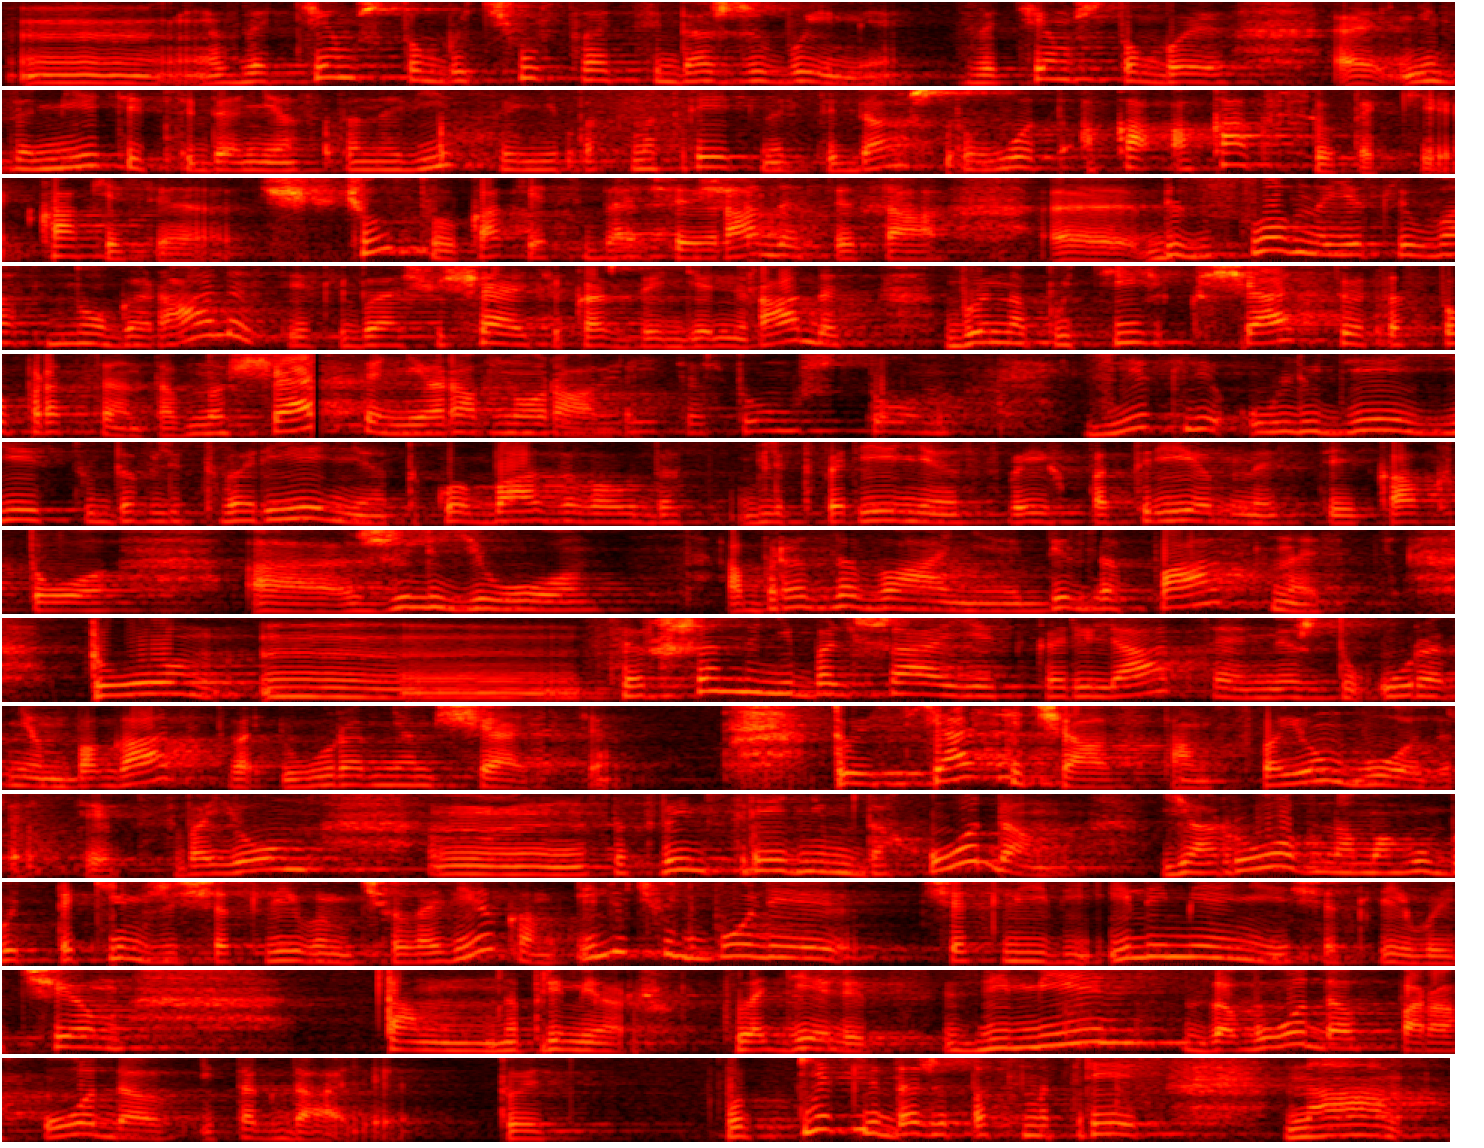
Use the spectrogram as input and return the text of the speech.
за тем, чтобы чувствовать себя живыми, за тем, чтобы э, не заметить себя, не остановиться и не посмотреть на себя, что вот, а как, а как все-таки, как я себя чувствую, как я себя ощущаю. Радость это, э, безусловно, если у вас много радости, если вы ощущаете каждый день радость, вы на пути к счастью, это сто процентов. Но счастье не равно радости. о том, что если у людей есть удовлетворение, такое базовое удовлетворение своих потребностей, как то э, жилье, образование, безопасность, то совершенно небольшая есть корреляция между уровнем богатства и уровнем счастья. То есть я сейчас там, в своем возрасте, в своем, со своим средним доходом, я ровно могу быть таким же счастливым человеком или чуть более счастливее, или менее счастливый, чем там, например, владелец земель, заводов, пароходов и так далее. То есть вот если даже посмотреть на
